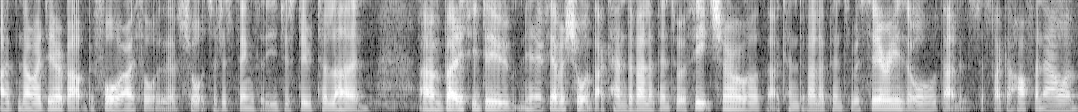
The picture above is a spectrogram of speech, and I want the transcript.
I had no idea about before. I thought that shorts are just things that you just do to learn. Um, but if you do, you know, if you have a short that can develop into a feature or that can develop into a series or that it's just like a half an hour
